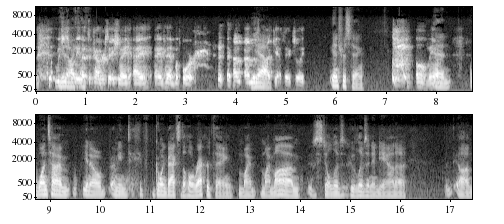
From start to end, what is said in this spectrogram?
Which is know, I funny. think- That's a conversation I I, I have had before on, on this Yeah. podcast actually. interesting. Oh man. And one time, you know, I mean, going back to the whole record thing, my my mom who still lives who lives in Indiana um,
